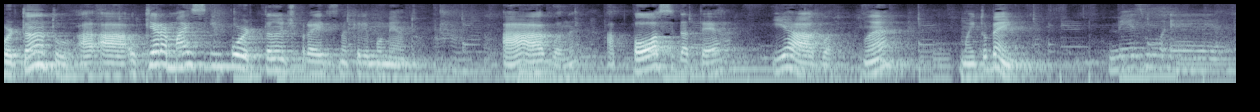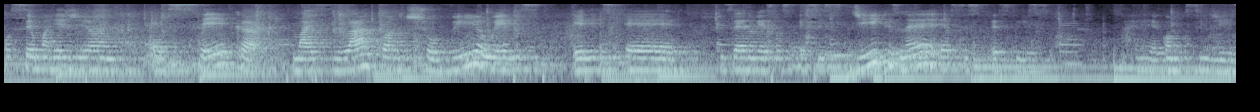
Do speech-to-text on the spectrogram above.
Portanto, a, a, o que era mais importante para eles naquele momento? A água, né? A posse da terra e a água, não é? Muito bem. Mesmo é, por ser uma região é, seca, mas lá quando choviam, eles, eles é, fizeram essas, esses diques, né? Esses, esses é, como se diz?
